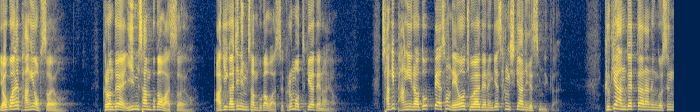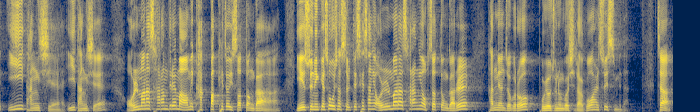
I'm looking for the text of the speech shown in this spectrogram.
여관에 방이 없어요. 그런데 임산부가 왔어요. 아기 가진 임산부가 왔어요. 그럼 어떻게 해야 되나요? 자기 방이라도 빼서 내어줘야 되는 게 상식이 아니겠습니까? 그게 안 됐다라는 것은 이 당시에, 이 당시에 얼마나 사람들의 마음이 각박해져 있었던가. 예수님께서 오셨을 때 세상에 얼마나 사랑이 없었던가를 단면적으로 보여주는 것이라고 할 수 있습니다. 자,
